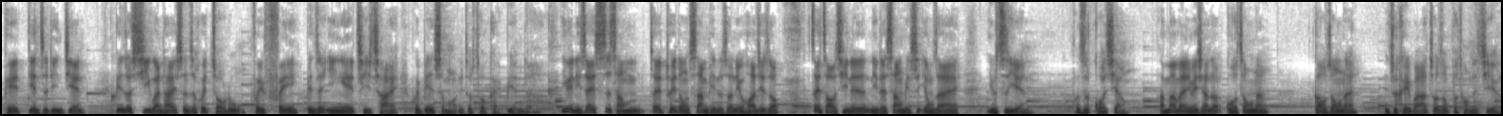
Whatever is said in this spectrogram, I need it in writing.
配电子零件，变成吸管它甚至会走路、会飞，变成音乐器材，会变什么你都做改变的。因为你在市场在推动商品的时候，你会发觉说，在早期呢，你的商品是用在幼稚园或者国小。啊，慢慢你会想到国中呢，高中呢，你就可以把它做成不同的结合。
